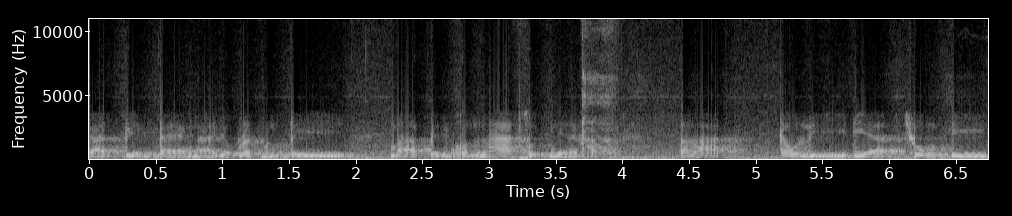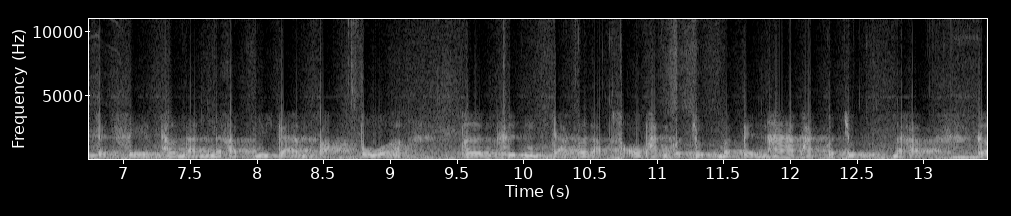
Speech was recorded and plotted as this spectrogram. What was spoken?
การเปลี่ยนแปลงนายกรัฐมนตรีมาเป็นคนล่าสุดเนี่ยนะครับ ตลาด เกาหลีเนี่ยช่วงปีเศษๆเท่านั้นนะครับมีการปรับตัวเพิ่มขึ้นจากระดับ 2,000 กว่าจุดมาเป็น 5,000 กว่าจุดนะครับก็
